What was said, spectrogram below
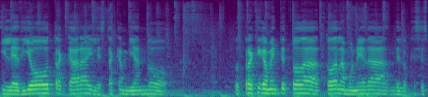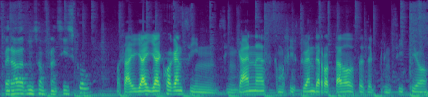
y le dio otra cara y le está cambiando pues prácticamente toda, toda la moneda de lo que se esperaba de un San Francisco. O sea, ya, ya juegan sin, sin ganas, como si estuvieran derrotados desde el principio.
